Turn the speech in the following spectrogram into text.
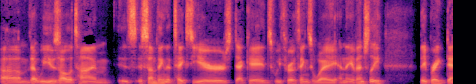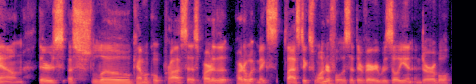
um, that we use all the time is, is something that takes years, decades. We throw things away and they eventually they break down. There's a slow chemical process. Part of the part of what makes plastics wonderful is that they're very resilient and durable.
